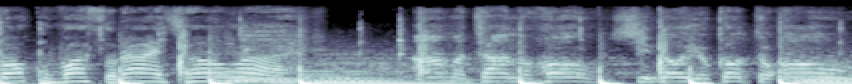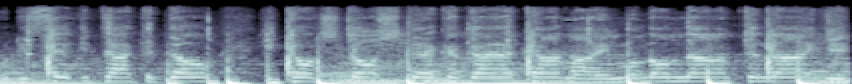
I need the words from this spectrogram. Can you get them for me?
僕は空へ飛ぶあまたの星の横通り過ぎたけど一つとして輝かないものなんてない一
